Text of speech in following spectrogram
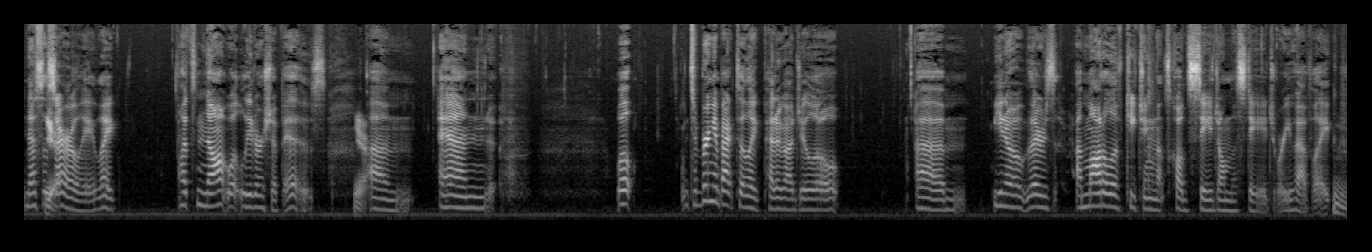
necessarily. Like that's not what leadership is. yeah Um and well, to bring it back to like pedagogy a little um you know, there's a model of teaching that's called sage on the stage where you have like Hmm.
